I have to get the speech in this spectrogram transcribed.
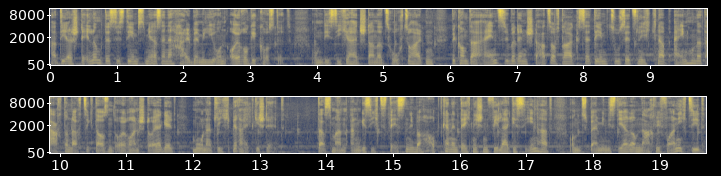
hat die Erstellung des Systems mehr als eine halbe Million Euro gekostet. Um die Sicherheitsstandards hochzuhalten, bekommt A1 über den Staatsauftrag seitdem zusätzlich knapp 188.000 Euro an Steuergeld monatlich bereit bereitgestellt. Dass man angesichts dessen überhaupt keinen technischen Fehler gesehen hat und beim Ministerium nach wie vor nicht sieht,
